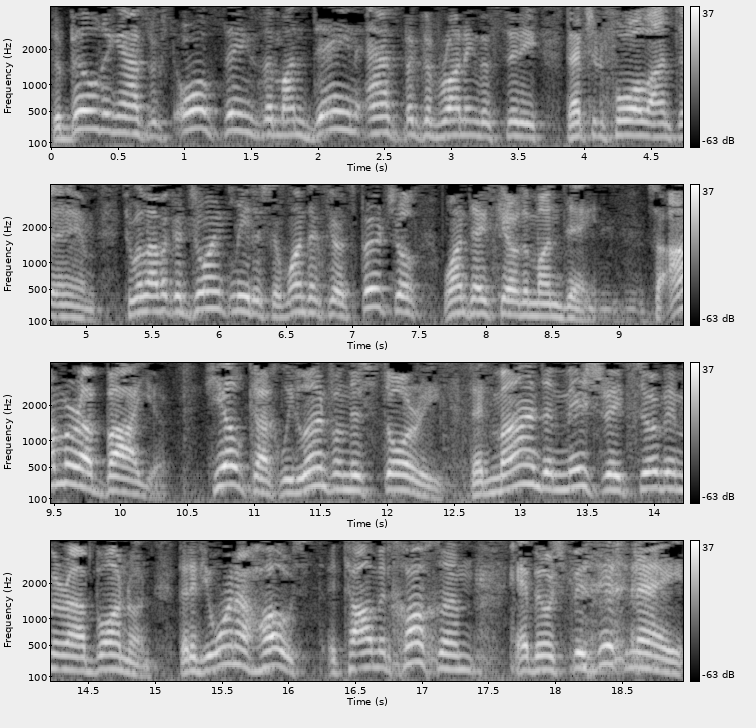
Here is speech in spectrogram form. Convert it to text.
the building aspects, all things, the mundane aspects of running the city that should fall onto him. So we'll have like a joint leadership. One takes care of the spiritual, one takes care of the mundane. Mm-hmm. So Amar Abaye, Hilkach, we learn from this story that man the mishrei tzurbim mirabonon, that if you want to host a Talmud Chochem, eh,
